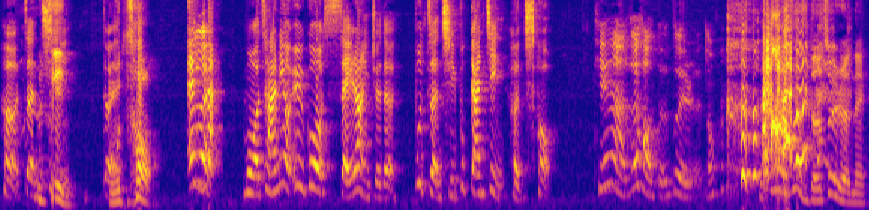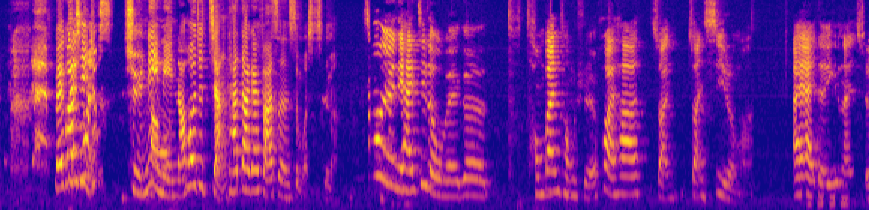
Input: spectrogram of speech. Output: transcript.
呵，整齐。对不，臭，哎、对那抹茶，你有遇过谁让你觉得不整齐、不干净、很臭？天啊，这好得罪人哦！当然是很得罪人呢、没关系，你就取匿名，然后就讲他大概发生了什么事嘛。终于你还记得我们有一个同班同学，后来他转转系了嘛？矮矮的一个男生，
